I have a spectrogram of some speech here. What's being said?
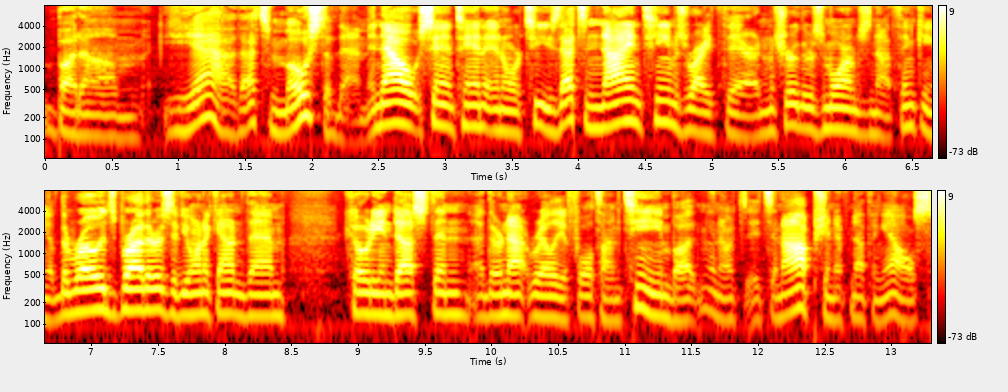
But um, yeah, that's most of them. And now Santana and Ortiz, that's nine teams right there. And I'm sure there's more I'm just not thinking of. The Rhodes brothers, if you want to count them, Cody and Dustin, uh, they're not really a full time team, but you know it's, it's, an option if nothing else.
